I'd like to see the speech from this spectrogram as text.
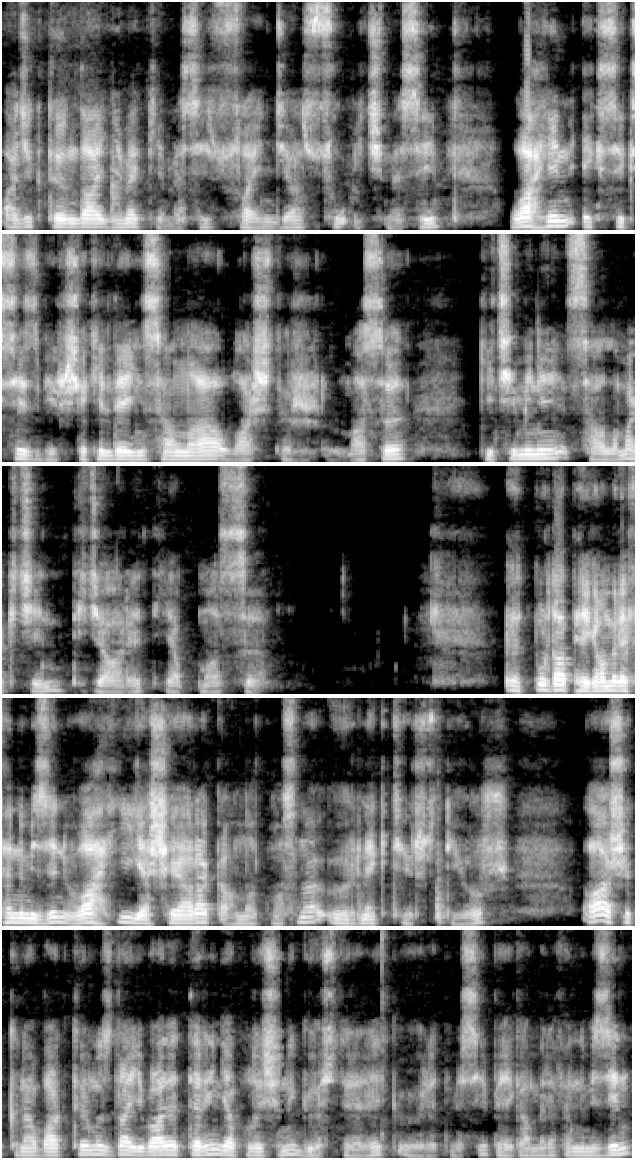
acıktığında yemek yemesi, susayınca su içmesi, vahyin eksiksiz bir şekilde insanlığa ulaştırılması, geçimini sağlamak için ticaret yapması. Evet burada Peygamber Efendimizin vahyi yaşayarak anlatmasına örnektir diyor. A şıkkına baktığımızda ibadetlerin yapılışını göstererek öğretmesi Peygamber Efendimizin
